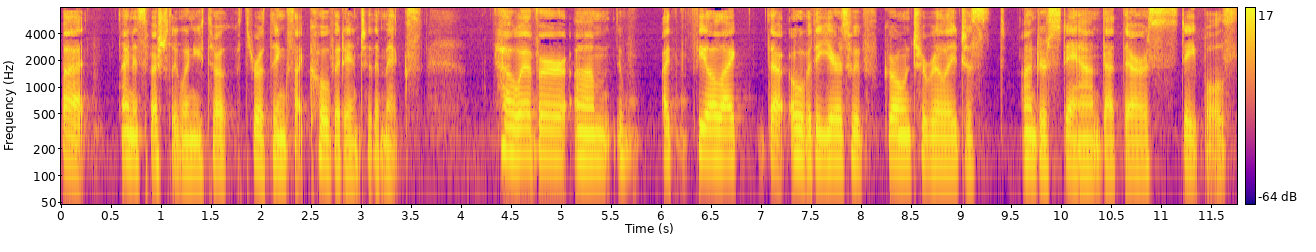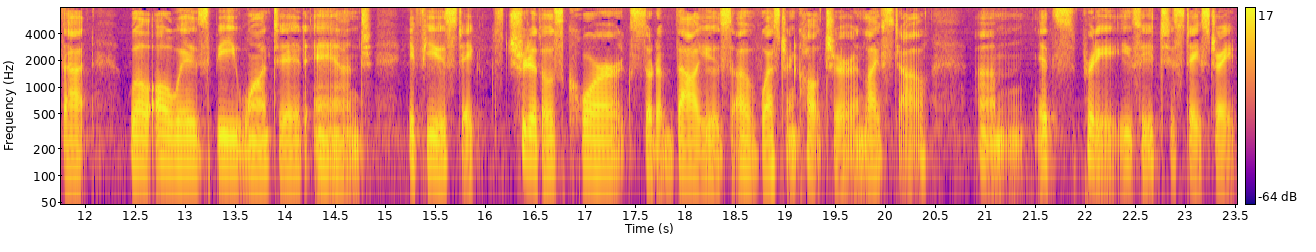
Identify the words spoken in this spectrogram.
but and especially when you throw throw things like covid into the mix however um, i feel like that over the years we've grown to really just understand that there are staples that will always be wanted. And if you stay true to those core sort of values of Western culture and lifestyle, um, it's pretty easy to stay straight.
